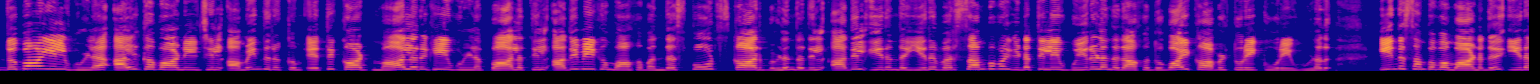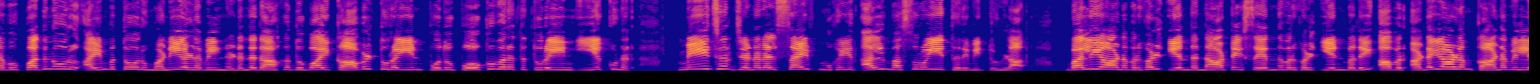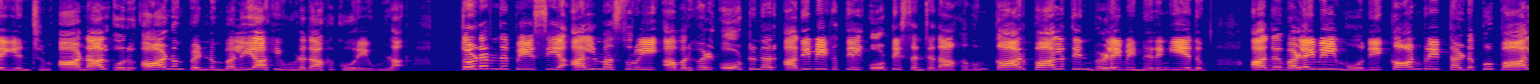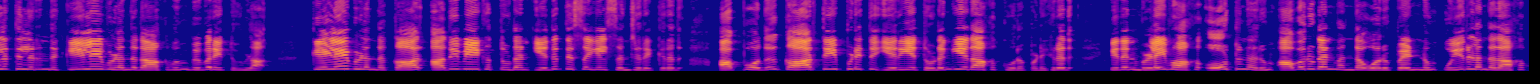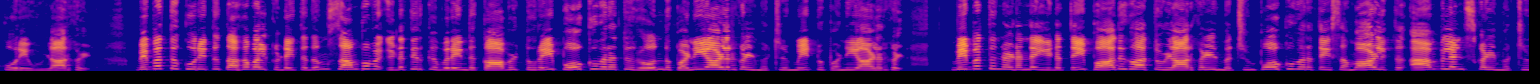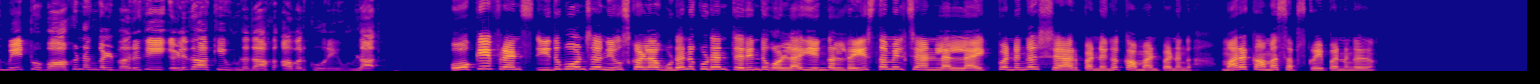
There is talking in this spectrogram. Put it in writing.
துபாயில் உள்ள அல் அமைந்திருக்கும் எத்திகாட் மால் அருகே உள்ள பாலத்தில் அதிவேகமாக வந்த ஸ்போர்ட்ஸ் கார் விழுந்ததில் அதில் இருந்த இருவர் சம்பவ இடத்திலே உயிரிழந்ததாக துபாய் காவல்துறை கூறியுள்ளது. இந்த சம்பவமானது இரவு பதினோரு ஐம்பத்தோரு மணியளவில் நடந்ததாக துபாய் காவல்துறையின் பொது போக்குவரத்து துறையின் இயக்குனர் major general Saif Muhair Al Mazrouei தெரிவித்துள்ளார். பலியானவர்கள் எந்த நாட்டை சேர்ந்தவர்கள் என்பதை அவர் அடையாளம் காணவில்லை என்றும் ஆனால் ஒரு ஆணும் பெண்ணும் பலியாகி உள்ளதாக கூறியுள்ளார். தொடர்ந்து பேசிய அல் மசுரி அவர்கள் ஓட்டுநர் அதிவேகத்தில் ஓட்டி சென்றதாகவும் கார் பாலத்தின் விளைவை நெருங்கியதும் அது வளைவில் மோதி கான்கிரீட் தடுப்பு பாலத்திலிருந்து கீழே விழுந்ததாகவும் விவரித்துள்ளார். கீழே விழுந்த கார் அதிவேகத்துடன் எதிர் திசையில் சென்றிருக்கிறது. அப்போது கார் தீப்பிடித்து எரிய தொடங்கியதாக கூறப்படுகிறது. இதன் விளைவாக ஓட்டுநரும் அவருடன் வந்த ஒரு பெண்ணும் உயிரிழந்ததாக கூறியுள்ளார்கள். விபத்து குறித்து தகவல் கிடைத்ததும் சம்பவ இடத்திற்கு விரைந்த காவல்துறை போக்குவரத்து ரோந்து பணியாளர்கள் மற்றும் மீட்பு பணியாளர்கள் விபத்து நடந்த இடத்தை பாதுகாத்துள்ளார்கள் மற்றும் போக்குவரத்தை சமாளித்து ஆம்புலன்ஸ்கள் மற்றும் மீட்பு வாகனங்கள் வருகையை எளிதாக்கி உள்ளதாக அவர் கூறியுள்ளார். ஓகே ஃப்ரெண்ட்ஸ் இது போன்ற நியூஸ்களை உடனுக்குடன் தெரிந்து கொள்ள எங்கள் ரேஸ் தமிழ் சேனலை லைக் பண்ணுங்கள் ஷேர் பண்ணுங்கள் கமெண்ட் பண்ணுங்கள் மறக்காமல் சப்ஸ்கிரைப் பண்ணுங்கள்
